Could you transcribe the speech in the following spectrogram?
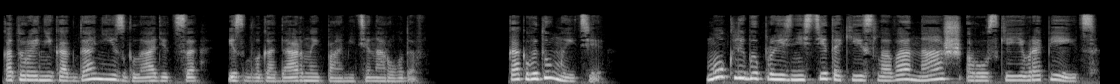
которая никогда не изгладится из благодарной памяти народов. Как вы думаете, мог ли бы произнести такие слова наш русский европеец,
